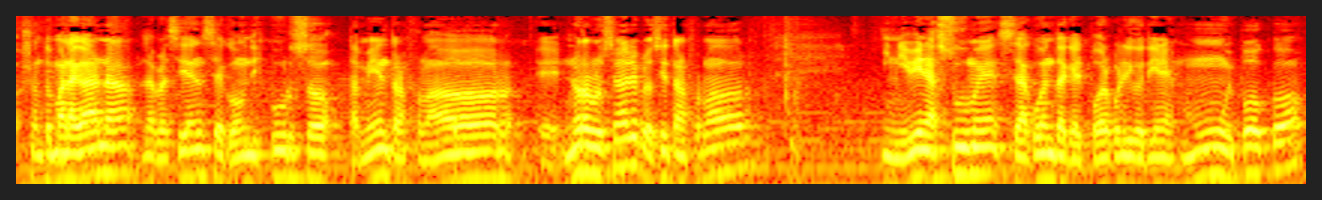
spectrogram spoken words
Ollantumala gana la presidencia con un discurso también transformador, eh, no revolucionario, pero sí transformador. Y ni bien asume, se da cuenta que el poder político tiene muy poco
